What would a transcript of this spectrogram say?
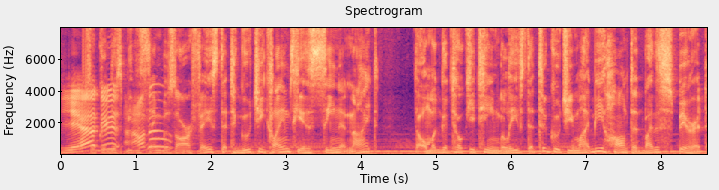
Yeah, So dude. could this be the same know. bizarre face that Taguchi claims he has seen at night? The Omagatoki team believes that Taguchi might be haunted by the spirit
